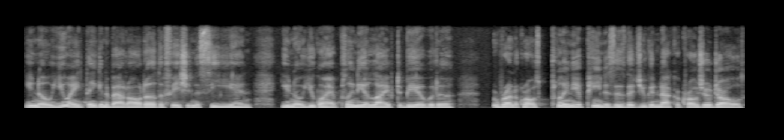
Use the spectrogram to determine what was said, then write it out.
You know, you ain't thinking about all the other fish in the sea and, you know, you're to have plenty of life to be able to run across plenty of penises that you can knock across your jaws.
